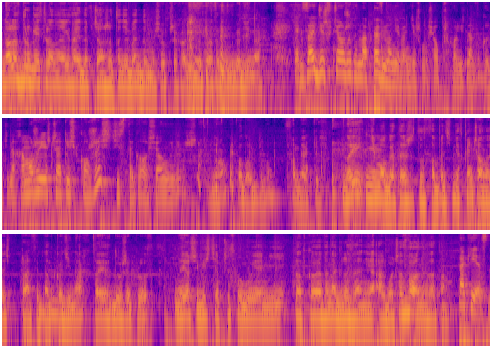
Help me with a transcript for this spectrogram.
No ale z drugiej strony, jak zajdę w ciąży, to nie będę musiał przychodzić do pracy w nadgodzinach. Jak zajdziesz w ciąży, to na pewno nie będziesz musiał przychodzić na godzinach, a może jeszcze jakieś korzyści z tego osiągniesz. No, podobno. Są jakieś. No i nie mogę też dostawać nieskończoność pracy w nadgodzinach. To jest duży plus. No i oczywiście przysługuje mi dodatkowe wynagrodzenie albo czas wolny za to. Tak jest,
